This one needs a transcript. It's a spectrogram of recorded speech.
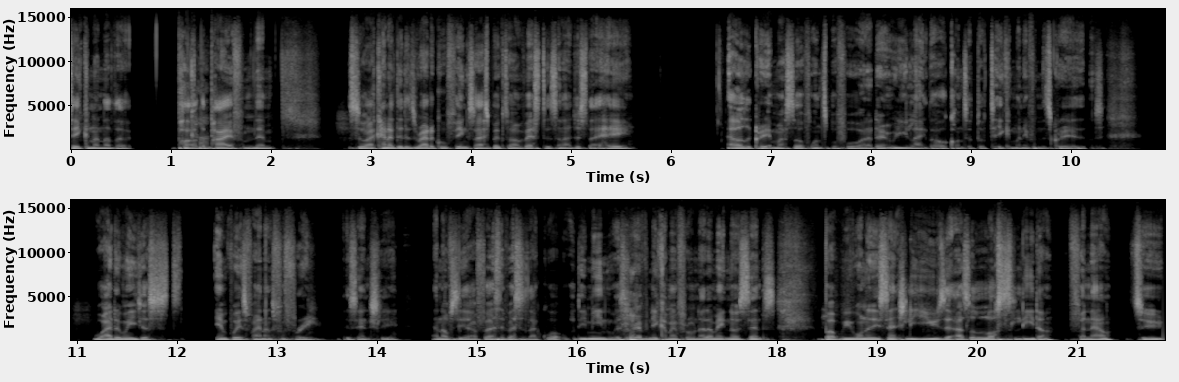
taking another part of the uh-huh. pie from them. So I kind of did this radical thing. So I spoke to our investors and I just like, hey, I was a creator myself once before, and I don't really like the whole concept of taking money from this creators. Why don't we just invoice finance for free, essentially? And obviously, our first investor's like, "What? What do you mean? Where's the revenue coming from? That don't make no sense." But we want to essentially use it as a loss leader for now to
